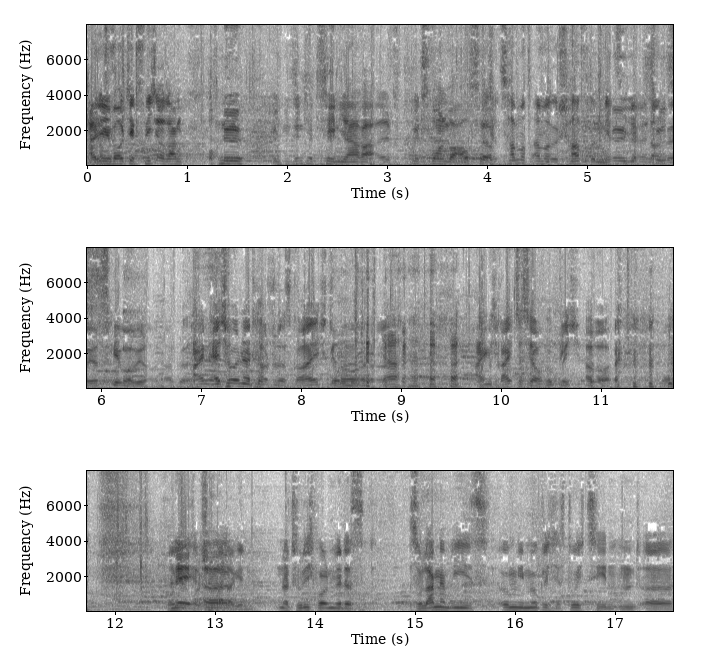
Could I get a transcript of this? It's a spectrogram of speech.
Also ihr wollt jetzt nicht sagen, ach nö, wir sind jetzt zehn Jahre alt, jetzt wollen wir aufhören. jetzt haben wir es einmal geschafft und jetzt, Nö, danke, jetzt gehen wir wieder. Danke. Ein Echo in der Tasche, das reicht. Oder, äh, Eigentlich reicht das ja auch wirklich, aber nee, soll schon äh, natürlich wollen wir das so lange wie es irgendwie möglich ist durchziehen und äh,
